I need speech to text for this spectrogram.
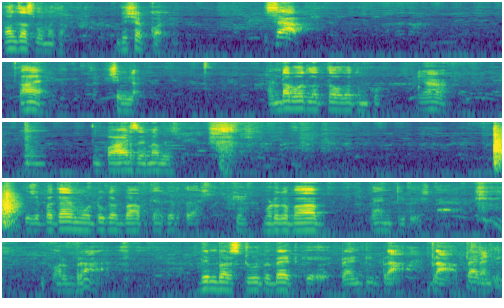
कौन सा स्कूल में था? बिशप कॉट साहब। कहाँ है? शिमला। ठंडा बहुत लगता होगा तुमको। यहाँ। तुम पहाड़ से ना बे तुझे पता है मोटू का बाप क्या करता है? क्या? मोटू का बाप पैंटी बेचता है। और ब्रा। दिन भर स्टूल पे बैठ के panty bra bra panty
